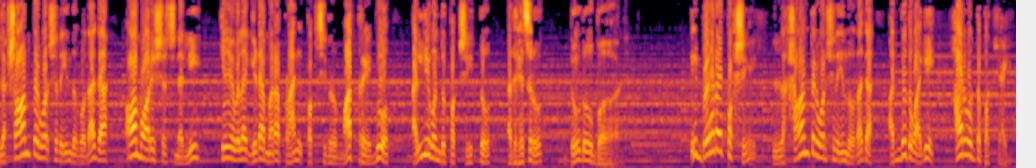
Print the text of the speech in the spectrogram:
ಲಕ್ಷಾಂತರ ವರ್ಷದ ಹಿಂದೆ ಹೋದಾಗ ಆ ಮಾರಿಷಸ್ನಲ್ಲಿ ಕೇವಲ ಗಿಡ, ಮರ, ಪ್ರಾಣಿ ಪಕ್ಷಿಗಳು ಮಾತ್ರ ಇದ್ದು ಅಲ್ಲಿ ಒಂದು ಪಕ್ಷಿ ಇತ್ತು. ಅದರ ಹೆಸರು ಡೋಡೋ ಬರ್ಡ್. ಈ ಡೋಡೋ ಪಕ್ಷಿ ಲಕ್ಷಾಂತರ ವರ್ಷದ ಹಿಂದೆ ಹೋದಾಗ ಅದ್ಭುತವಾಗಿ ಹಾರುವಂತ ಪಕ್ಷಿ ಆಗಿದೆ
